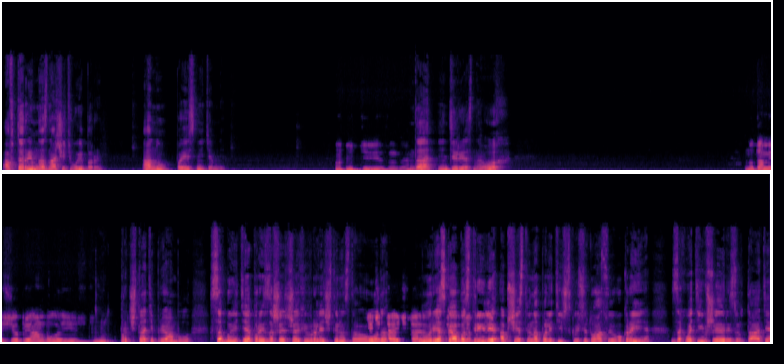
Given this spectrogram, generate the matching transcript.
а вторым назначить выборы. А ну, поясните мне. Интересно, да. Да, интересно. Ох, Но там еще преамбула есть. ну, прочитайте преамбулу. События, произошедшие в феврале 2014 Я года, читаю, читаю. ну, резко Читаю. Я обострили общественно-политическую ситуацию в Украине, захватившие в результате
